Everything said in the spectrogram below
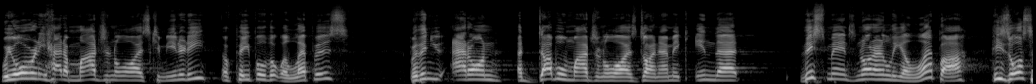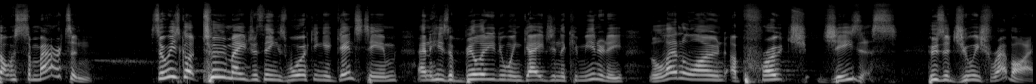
We already had a marginalized community of people that were lepers, but then you add on a double marginalized dynamic in that this man's not only a leper, he's also a Samaritan. So he's got two major things working against him and his ability to engage in the community, let alone approach Jesus, who's a Jewish rabbi.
